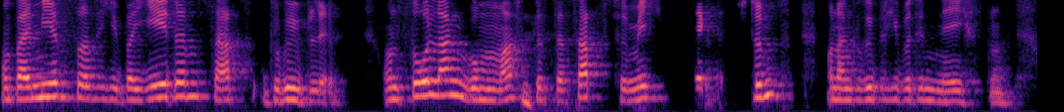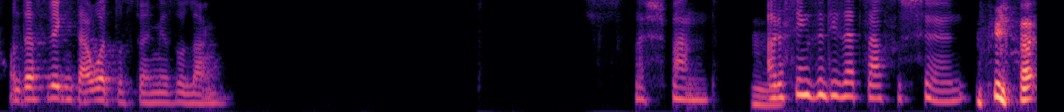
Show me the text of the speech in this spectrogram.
Und bei mir ist es so, dass ich über jedem Satz grüble und so lange rummache, bis der Satz für mich stimmt und dann grüble ich über den nächsten. Und deswegen dauert das bei mir so lang. Super spannend. Mhm. Aber deswegen sind die Sätze auch so schön. ja.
